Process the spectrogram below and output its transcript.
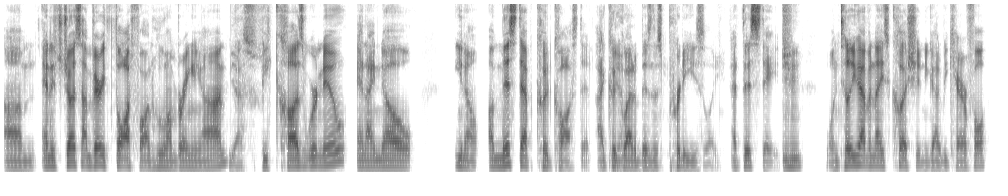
Um, and it's just I'm very thoughtful on who I'm bringing on yes, because we're new and I know, you know, a misstep could cost it. I could Yeah. go out of business pretty easily at this stage. Mhm. Well, until you have a nice cushion, you got to be careful.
